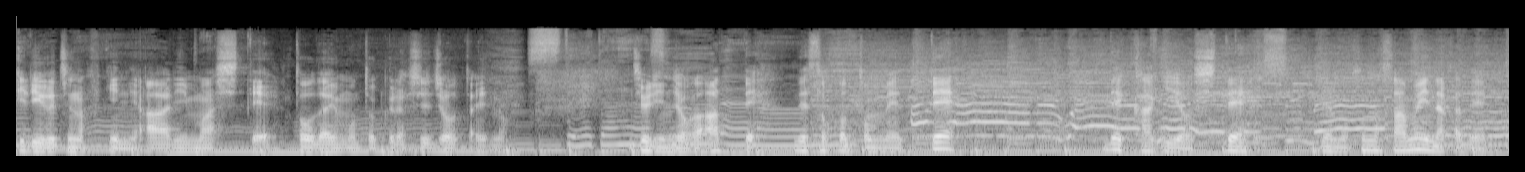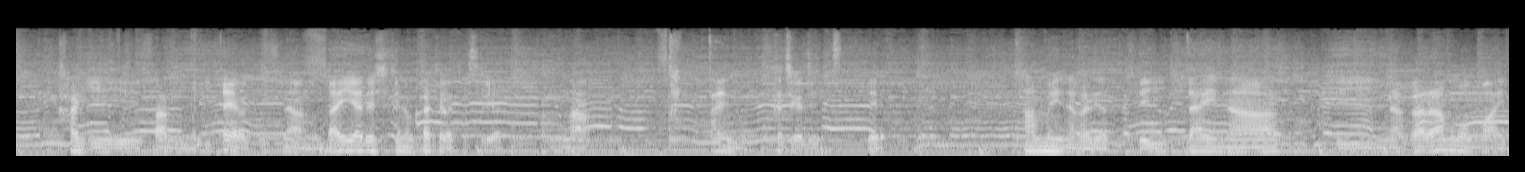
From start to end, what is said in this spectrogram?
入り口の付近にありまして東大元暮らし状態の駐輪場があってでそこ止めてで鍵をしてでもその寒い中で鍵さんも痛いわけですね。あのダイヤル式のガチャガチャするやつ。こんな硬いのガチガチっつって。寒い中でやって痛いなーって言いながらもまあ一応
